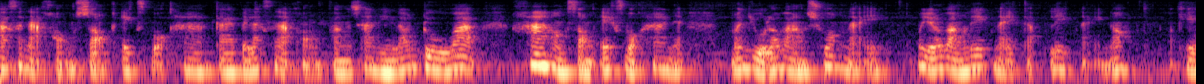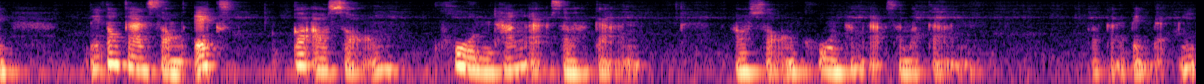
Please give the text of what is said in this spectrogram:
ลักษณะของ 2x บวก5กลายเป็นลักษณะของฟังก์ชันนี้แล้วดูว่าค่าของ 2x บวก5เนี่ยมันอยู่ระหว่างช่วงไหน มันอยู่ระหว่างเลขไหนกับเลขไหนเนาะโอเคในต้องการ 2x ก็เอา 2 คูณทั้งอสมการ เอา 2 คูณทั้งอสมการก็กลายเป็นแบบนี้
